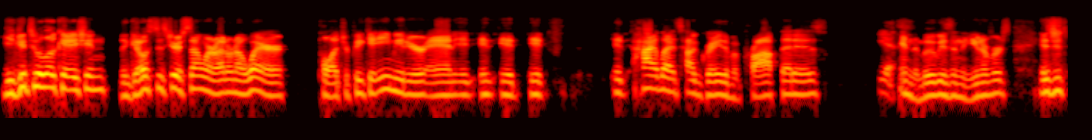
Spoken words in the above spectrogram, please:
you get to a location, the ghost is here somewhere. I don't know where. Pull out your PKE meter, and it it it it it highlights how great of a prop that is Yes. in the movies in the universe. It's just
